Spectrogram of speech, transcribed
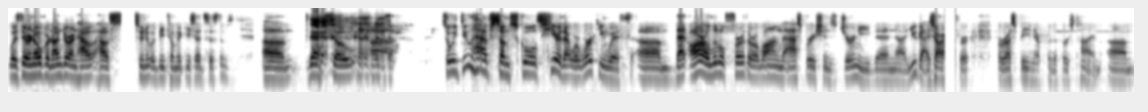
was there an over and under on how how soon it would be till Mickey said systems? Um, so uh, so we do have some schools here that we're working with um, that are a little further along the aspirations journey than uh, you guys are for for us being there for the first time. Um,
